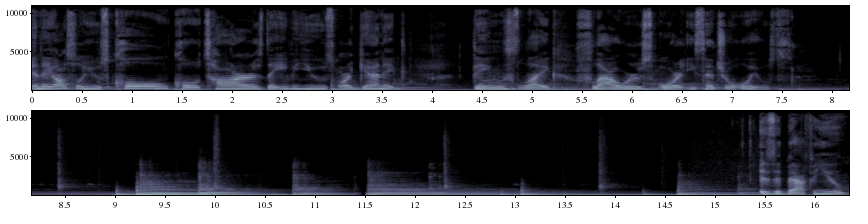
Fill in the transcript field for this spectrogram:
and they also use coal, coal tars, they even use organic things like flowers or essential oils. Is it bad for you?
